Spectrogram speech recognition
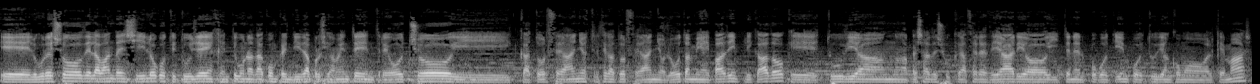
El grueso de la banda en sí lo constituye en gente con una edad comprendida aproximadamente entre 8 y 14 años, 13-14 años. Luego también hay padres implicados que estudian, a pesar de sus quehaceres diarios y tener poco tiempo, estudian como el que más.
